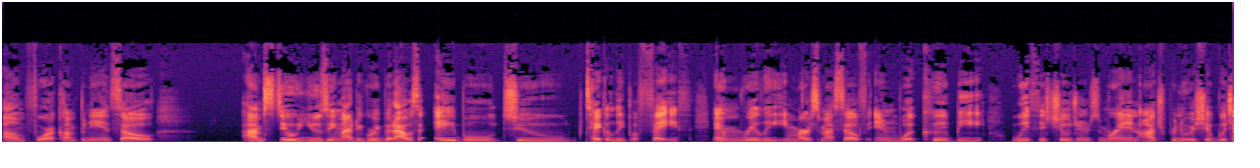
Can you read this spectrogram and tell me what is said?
um, for a company. And so I'm still using my degree, but I was able to take a leap of faith and really immerse myself in what could be with this children's brand and entrepreneurship, which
